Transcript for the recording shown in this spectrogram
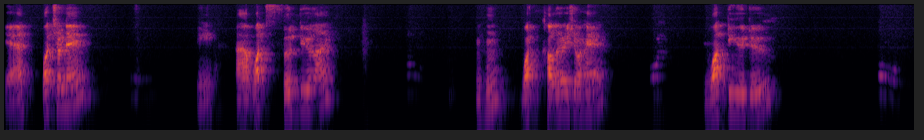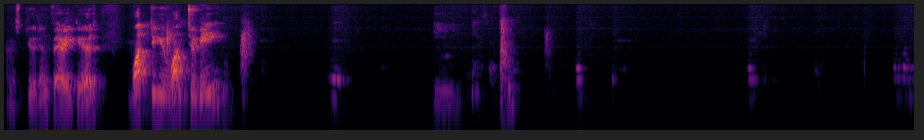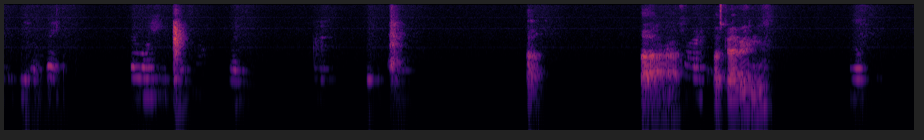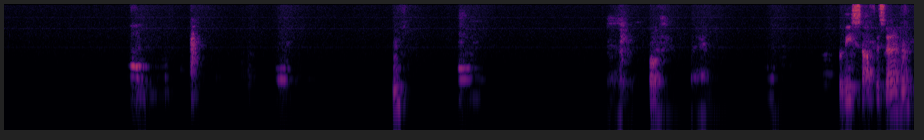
Yeah. What's your name? Okay. Uh, what food do you like? Mm-hmm. What color is your hair? What do you do? I'm a student. Very good. What do you want to be? Uh, uh, bus. Hmm? Police officer. Huh?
